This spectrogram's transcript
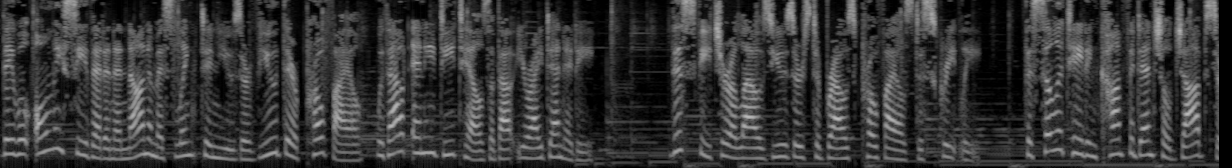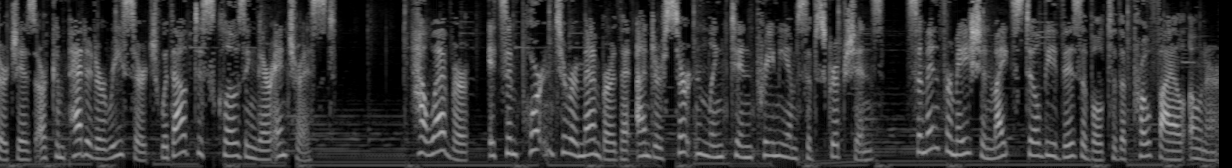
They will only see that an anonymous LinkedIn user viewed their profile without any details about your identity. This feature allows users to browse profiles discreetly, facilitating confidential job searches or competitor research without disclosing their interest. However, it's important to remember that under certain LinkedIn premium subscriptions, some information might still be visible to the profile owner.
